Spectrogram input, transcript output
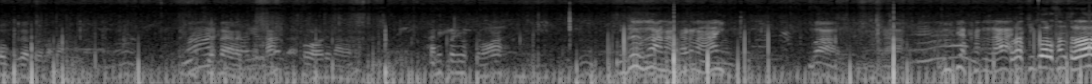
ತೊಗ್ಲ কি করছেন তোরা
